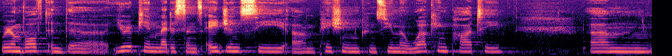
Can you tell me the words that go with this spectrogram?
We're involved in the European Medicines Agency um, Patient and Consumer Working Party. Um,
